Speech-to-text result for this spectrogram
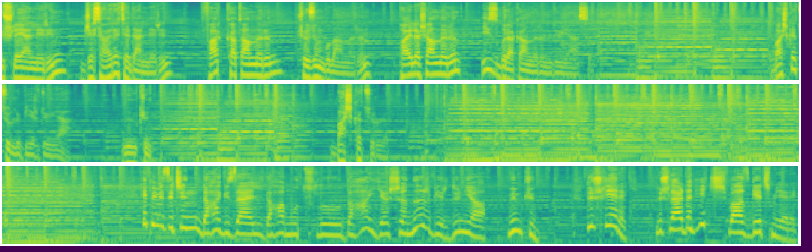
Düşleyenlerin, cesaret edenlerin, fark katanların, çözüm bulanların, paylaşanların, iz bırakanların dünyası. Başka türlü bir dünya. Mümkün. Başka türlü. Hepimiz için daha güzel, daha mutlu, daha yaşanır bir dünya mümkün. Düşleyerek, düşlerden hiç vazgeçmeyerek,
